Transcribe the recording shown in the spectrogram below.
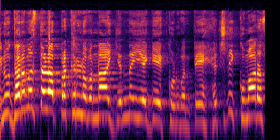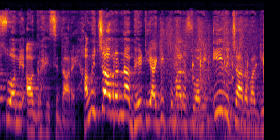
ಇನ್ನು ಧರ್ಮಸ್ಥಳ ಪ್ರಕರಣವನ್ನ ಎನ್ಐಎಗೆ ಕೊಡುವಂತೆ ಎಚ್ ಡಿ ಕುಮಾರಸ್ವಾಮಿ ಆಗ್ರಹಿಸಿದ್ದಾರೆ. ಅಮಿತ್ ಶಾ ಅವರನ್ನ ಭೇಟಿಯಾಗಿ ಕುಮಾರಸ್ವಾಮಿ ಈ ವಿಚಾರವಾಗಿ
